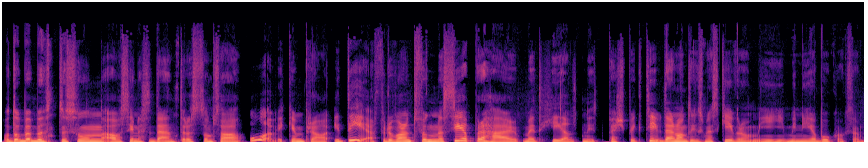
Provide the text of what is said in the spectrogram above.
Och då bemöttes hon av sina studenter som sa, åh vilken bra idé, för då var de tvungna att se på det här med ett helt nytt perspektiv. Det är någonting som jag skriver om i min nya bok också.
